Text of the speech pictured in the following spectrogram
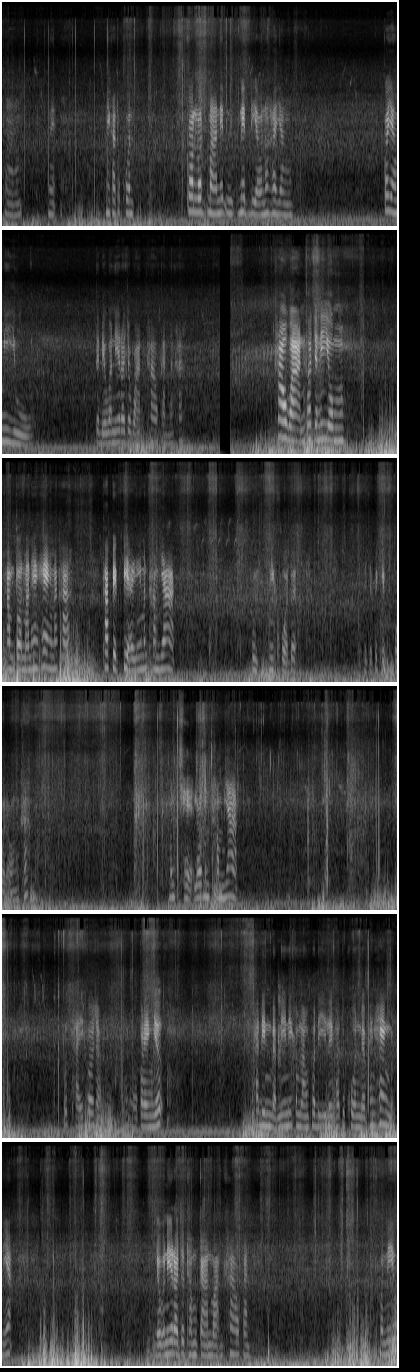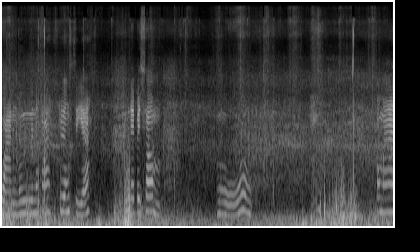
น้ำเนี่ย นี่ค่ะทุกคน ก็ลดมานิดนิดเดียวนะคะ ยัง ก็ยังมีอยู่ แต่เดี๋ยววันนี้เราจะหวานข้าวกันนะคะ ข้าวหวานเขาจะนิยมทำตอนมันแห้งๆนะคะ ถ้าเปียกๆอย่างนี้มันทำยาก อุ้ยมีขวดด้วย เดี๋ยวจะไปเก็บขวดออกนะคะ มันแฉะแล้วมันทำยาก รถไถก็จะออกแรงเยอะ ถ้าดินแบบนี้นี่กำลังพอดีเลยค่ะทุกคนแบบแห้งๆแบบเนี้ย เดี๋ยววันนี้เราจะทำการหวานข้าวกัน วันนี้หวานมือนะคะ เครื่องเสียไม่ได้ไปซ่อมโอ้โหประมาณ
